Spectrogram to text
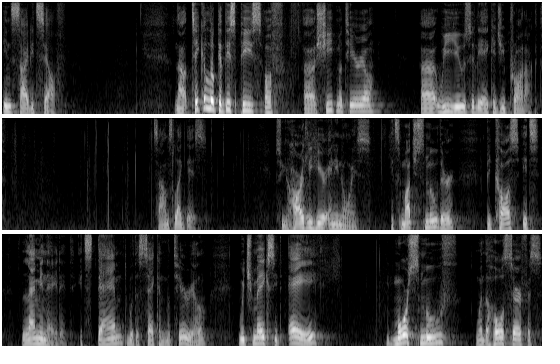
inside itself. Now, take a look at this piece of uh, sheet material uh, we use in the AKG product. Sounds like this. So you hardly hear any noise. It's much smoother because it's laminated. It's stamped with a second material, which makes it A, more smooth when the whole surface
